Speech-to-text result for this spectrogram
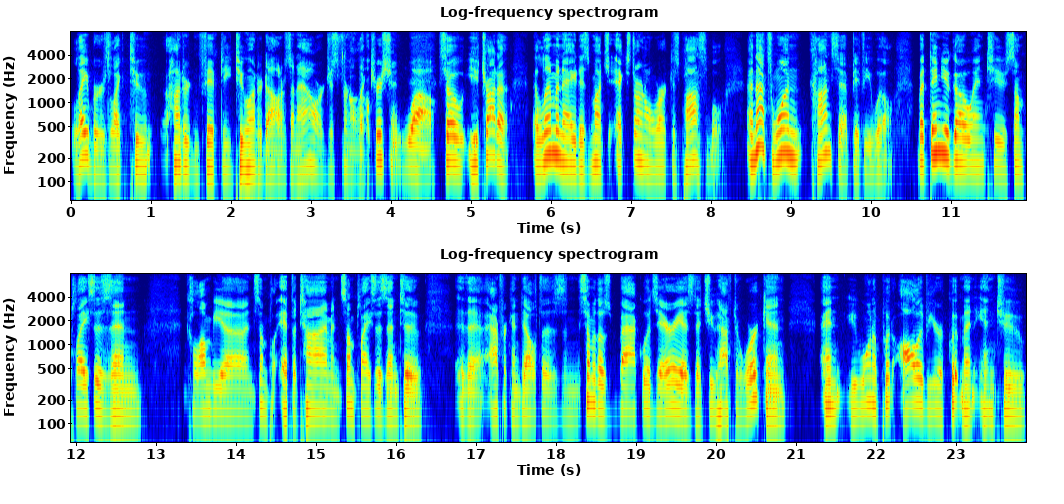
labor is like 250 $200 an hour just for an oh, electrician Wow. so you try to eliminate as much external work as possible. And that's one concept, if you will. But then you go into some places in Colombia and some at the time and some places into the African deltas and some of those backwoods areas that you have to work in. And you want to put all of your equipment into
